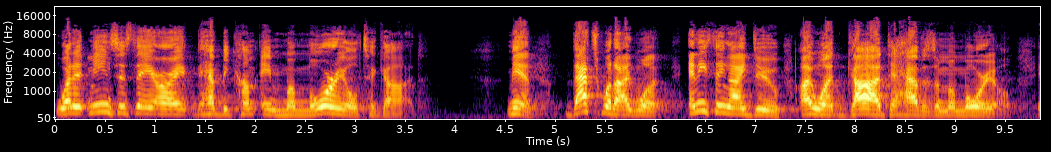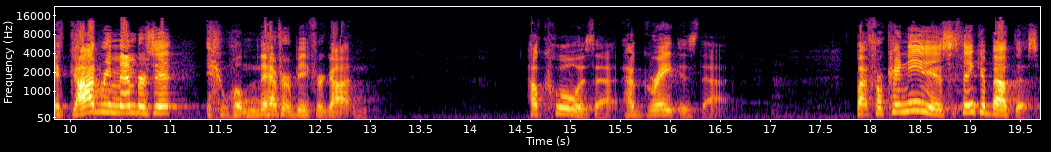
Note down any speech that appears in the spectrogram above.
what it means is they are a, have become a memorial to God. Man, that's what I want. Anything I do, I want God to have as a memorial. If God remembers it, it will never be forgotten. How cool is that? How great is that? But for Cornelius, think about this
